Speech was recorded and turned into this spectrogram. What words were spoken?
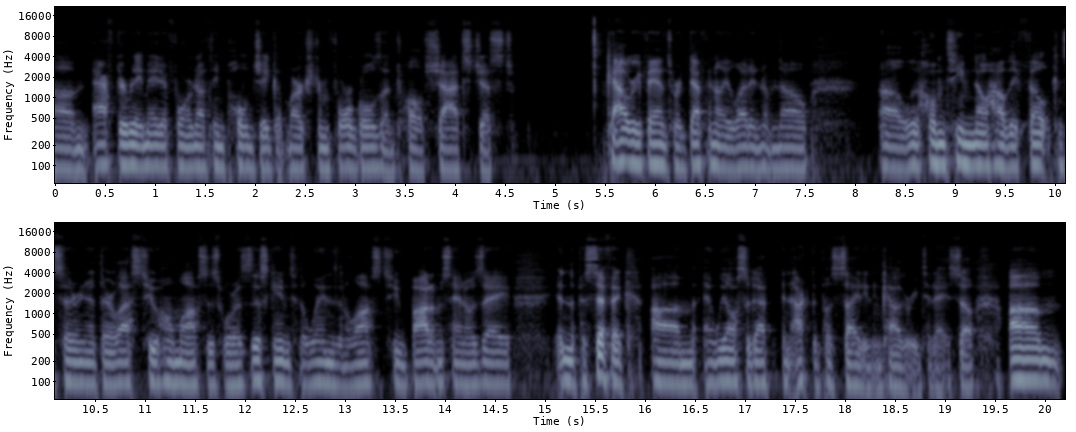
um, after they made it 4 nothing, pulled Jacob Markstrom four goals on 12 shots. Just Calgary fans were definitely letting them know uh, home team know how they felt considering that their last two home losses was this game to the Wings and a loss to bottom San Jose in the Pacific. Um, and we also got an octopus sighting in Calgary today. So um,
